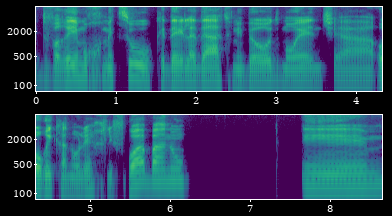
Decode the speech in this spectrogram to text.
דברים הוחמצו כדי לדעת מבעוד מועד שהאוריקן הולך לפגוע בנו. אמ,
